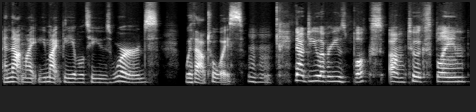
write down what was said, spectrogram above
and that might you might be able to use words without toys. Mm-hmm. Now, do you ever use books um, to explain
